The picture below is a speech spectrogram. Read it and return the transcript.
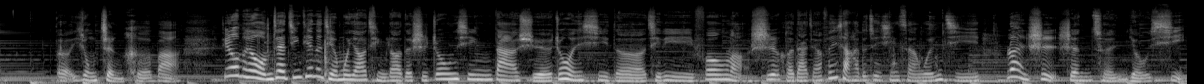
呃一种整合吧。听众朋友，我们在今天的节目邀请到的是中兴大学中文系的齐立峰老师，和大家分享他的最新散文集《乱世生存游戏》。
